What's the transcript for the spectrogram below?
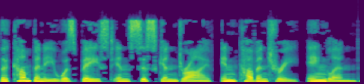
The company was based in Siskin Drive, in Coventry, England.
